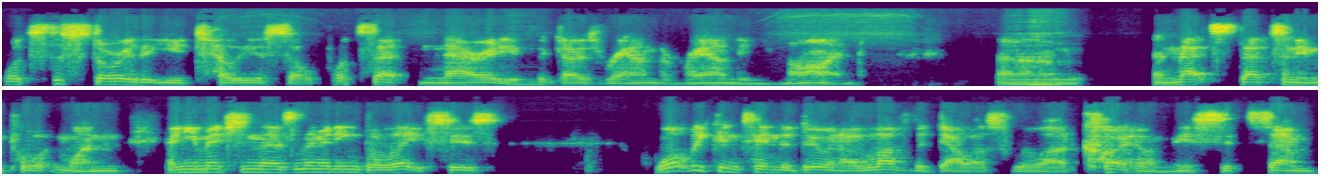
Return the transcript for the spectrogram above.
what's the story that you tell yourself? What's that narrative that goes round and round in your mind? Um, mm. and that's that's an important one. And you mentioned those limiting beliefs is what we can tend to do and i love the dallas willard quote on this. It's um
